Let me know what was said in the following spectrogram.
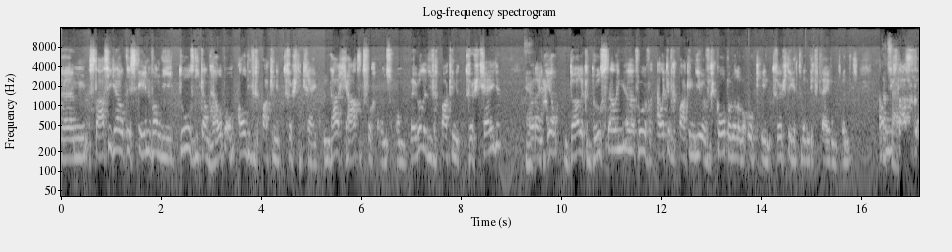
Um, statiegeld is een van die tools die kan helpen om al die verpakkingen terug te krijgen. En daar gaat het voor ons om. Wij willen die verpakkingen terugkrijgen. We hebben daar een heel duidelijke doelstelling uh, voor. Voor elke verpakking die we verkopen willen we ook één terug tegen 2025. Dat statie,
